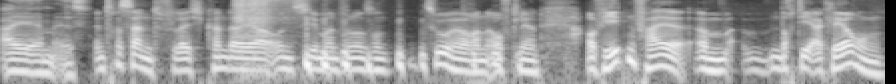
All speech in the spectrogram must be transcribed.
IMS. Interessant, vielleicht kann da ja uns jemand von unseren Zuhörern aufklären. Auf jeden Fall ähm, noch die Erklärung.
